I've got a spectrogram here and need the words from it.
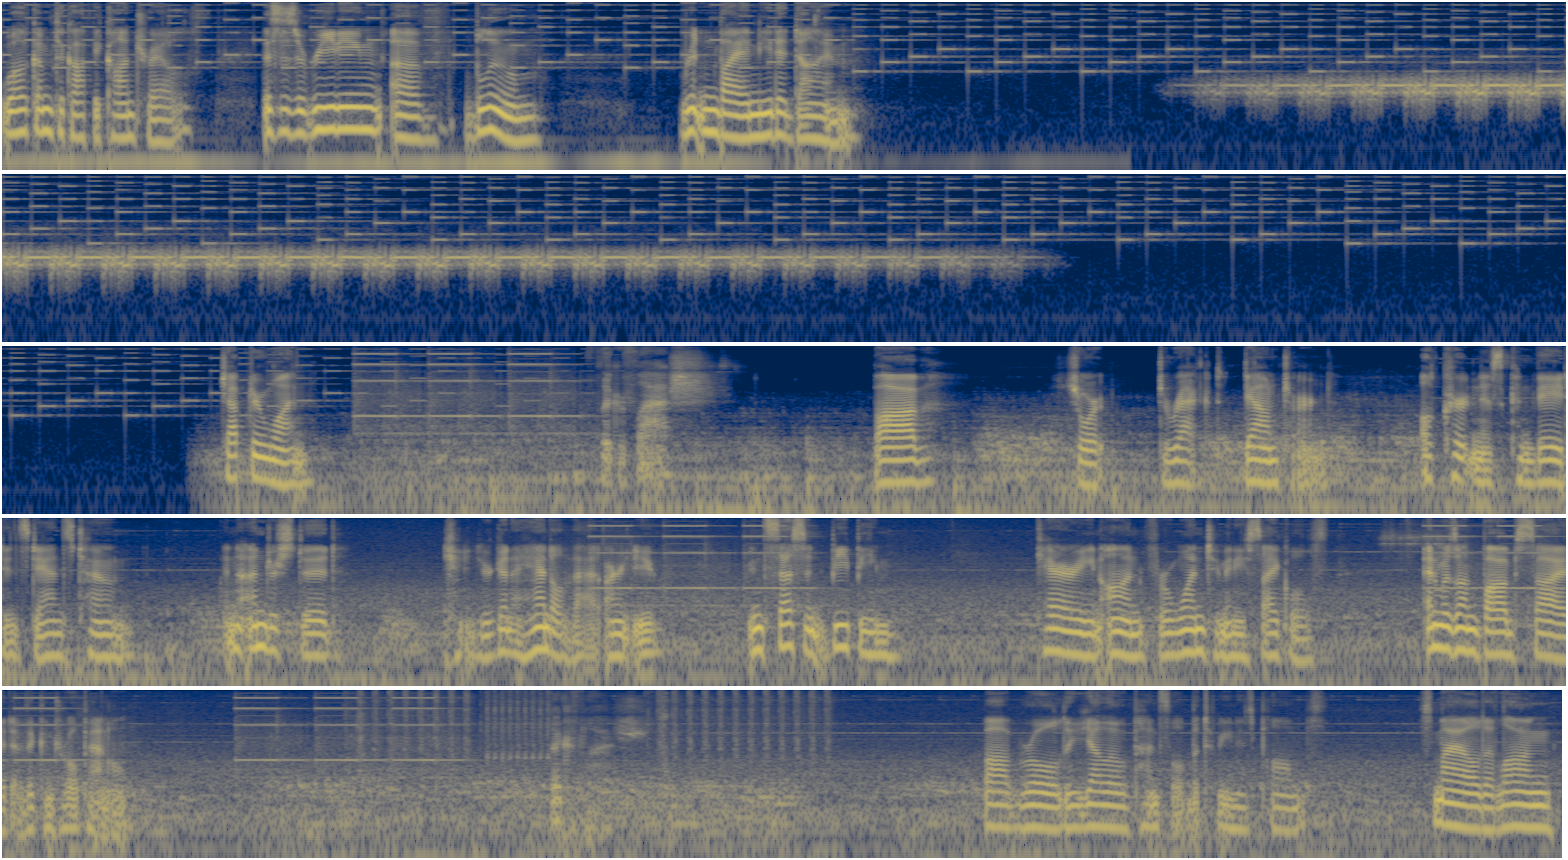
Welcome to Coffee Contrails. This is a reading of Bloom, written by Anita Dime. Chapter 1 Flicker Flash. Bob, short, direct, downturned. All curtness conveyed in Stan's tone. And understood. You're gonna handle that, aren't you? Incessant beeping, carrying on for one too many cycles, and was on Bob's side of the control panel. Flicker flash. Bob rolled a yellow pencil between his palms, smiled a long,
